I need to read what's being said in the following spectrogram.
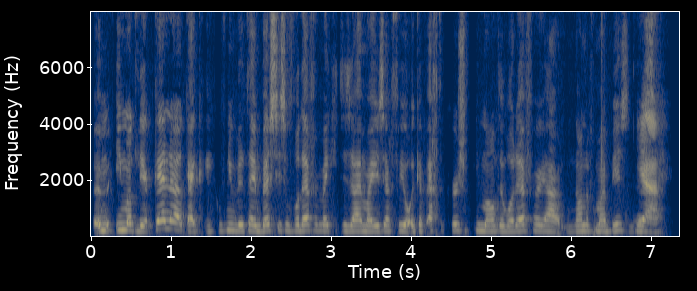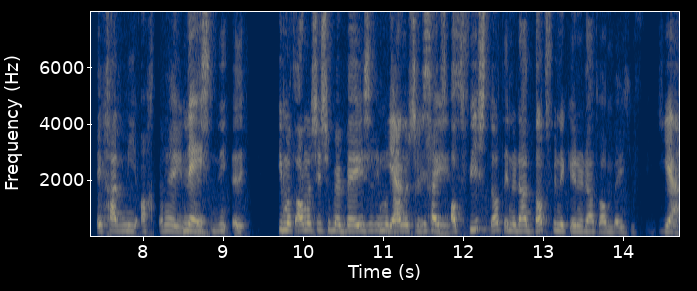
um, iemand leer kennen, kijk, ik hoef niet meteen besties of whatever met je te zijn, maar je zegt van, joh, ik heb echt een crush op iemand en whatever, ja, none of my business. Ja, Ik ga er niet achterheen. Nee. Het is niet, eh, iemand anders is ermee bezig, iemand Ja, anders precies. geeft advies, dat inderdaad, dat vind ik inderdaad wel een beetje vies. ja,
